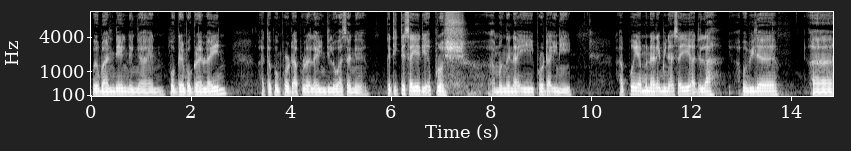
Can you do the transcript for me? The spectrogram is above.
berbanding dengan program-program lain ataupun produk-produk lain di luar sana. Ketika saya di approach uh, mengenai produk ini, apa yang menarik minat saya adalah apabila uh,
